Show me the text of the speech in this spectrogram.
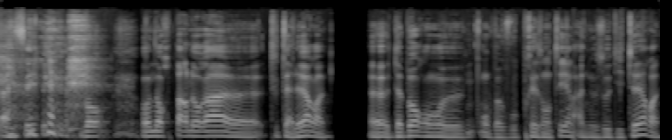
assez. Bon, on en reparlera euh, tout à l'heure. Euh, D'abord, on, on, va vous présenter à nos auditeurs.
